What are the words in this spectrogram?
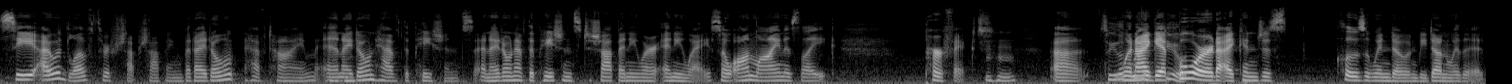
See, I would love thrift shop shopping, but I don't have time and Mm-hmm. I don't have the patience, and I don't have the patience to shop anywhere anyway. So online is like perfect. Uh, Mm-hmm. So you look when I get cute. bored, I can just close a window and be done with it,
